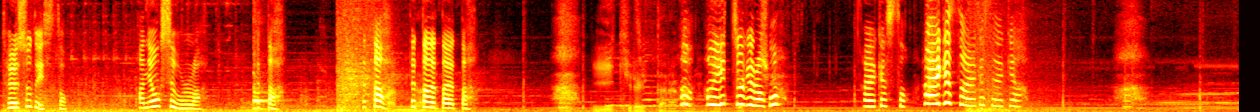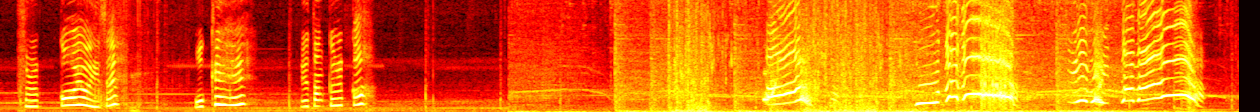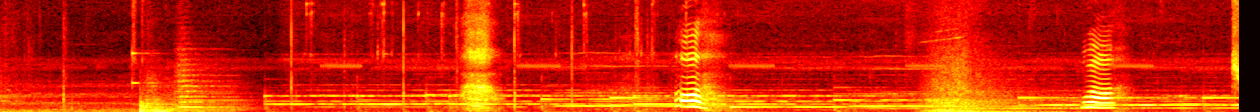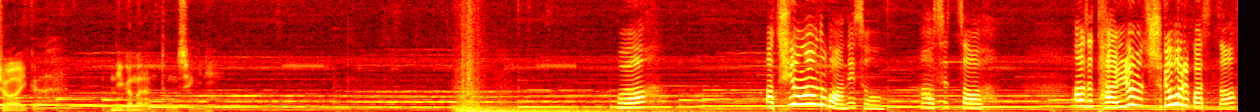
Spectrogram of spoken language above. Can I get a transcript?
될 수도 있어. 아니, 혹시 몰라. 됐다. 됐다, 됐다, 됐다, 됐다. 이 길을 따라 아, 이쪽이라고? 알겠어. 알겠어, 알겠어, 애기야. 불 꺼요, 이제? 오케이. 일단 끌까? 그거다! 뒤에 뭐 있잖아! 아. 뭐야? 저 아이가 네가 말한 동생이니? 뭐야? 아 튀어나오는 거 아니죠? 아 진짜 아 진짜 달려면 죽여버릴 거야 진짜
